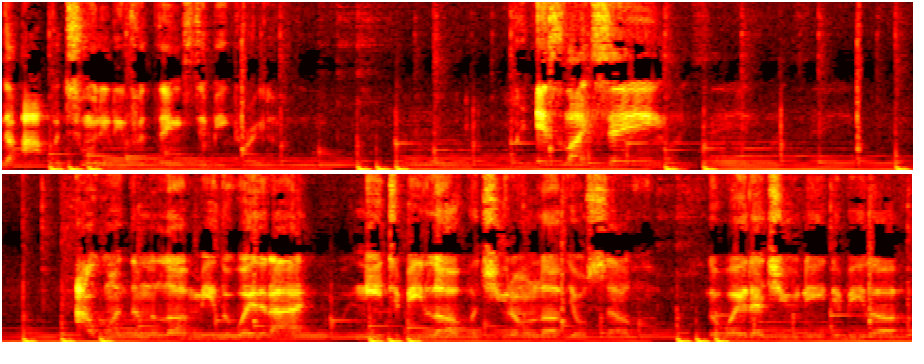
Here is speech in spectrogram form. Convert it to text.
the opportunity for things to be greater. It's like saying, I want them to love me the way that I need to be loved, but you don't love yourself the way that you need to be loved.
